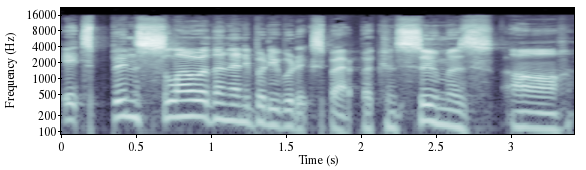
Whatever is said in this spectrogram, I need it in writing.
it's been slower than anybody would expect, but consumers are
